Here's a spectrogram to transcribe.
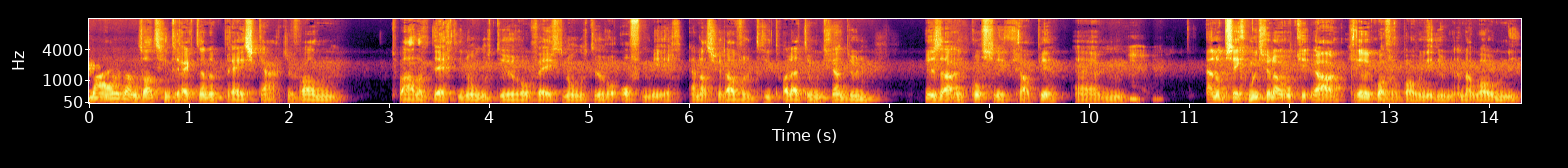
Maar dan zat je direct aan een prijskaartje van 12, 1300 euro, 1500 euro of meer. En als je dat voor drie toiletten moet gaan doen, is dat een kostelijk grapje. Um, En op zich moet je dan ook ja, redelijk wat verbouwingen doen. En dat wou hem niet.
